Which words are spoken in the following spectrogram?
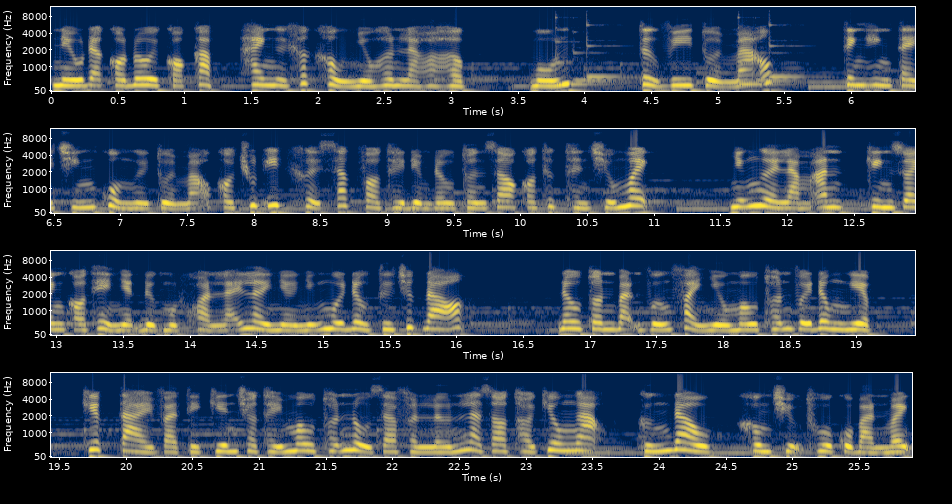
Nếu đã có đôi có cặp, hai người khắc khẩu nhiều hơn là hòa hợp. 4. Tử vi tuổi Mão Tình hình tài chính của người tuổi Mão có chút ít khởi sắc vào thời điểm đầu tuần do có thực thần chiếu mệnh. Những người làm ăn, kinh doanh có thể nhận được một khoản lãi lời nhờ những mối đầu tư trước đó. Đầu tuần bạn vướng phải nhiều mâu thuẫn với đồng nghiệp. Kiếp tài và tỷ kiên cho thấy mâu thuẫn nổ ra phần lớn là do thói kiêu ngạo, cứng đầu, không chịu thua của bản mệnh.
